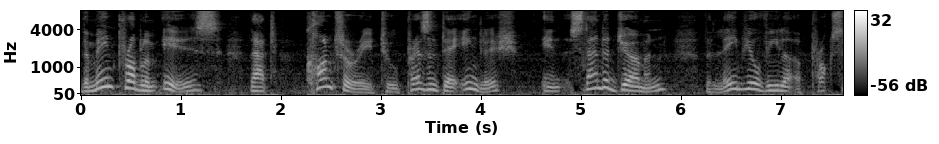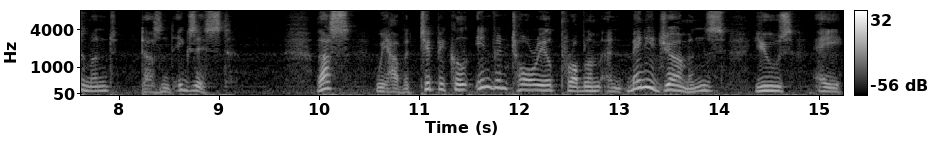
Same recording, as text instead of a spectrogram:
The main problem is that contrary to present-day English, in standard German, the labio-velar approximant doesn't exist. Thus, we have a typical inventorial problem and many Germans use a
